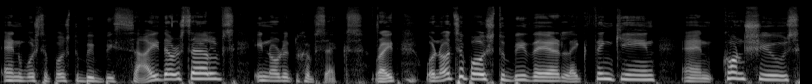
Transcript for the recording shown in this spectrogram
and we're supposed to be beside ourselves in order to have sex, right? We're not supposed to be there like thinking and conscious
